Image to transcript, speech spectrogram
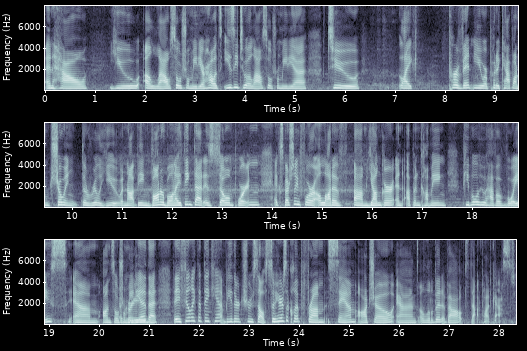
and how you allow social media, or how it's easy to allow social media to like prevent you or put a cap on showing the real you and not being vulnerable. And I think that is so important, especially for a lot of um, younger and up and coming people who have a voice um, on social media that they feel like that they can't be their true self. So here's a clip from Sam Acho and a little bit about that podcast.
